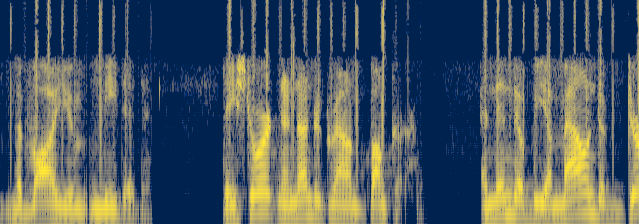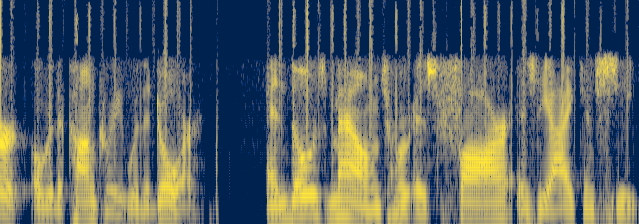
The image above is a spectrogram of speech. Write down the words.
the volume needed. They store it in an underground bunker, and then there'll be a mound of dirt over the concrete with a door, and those mounds were as far as the eye can see.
